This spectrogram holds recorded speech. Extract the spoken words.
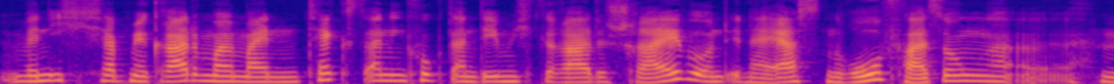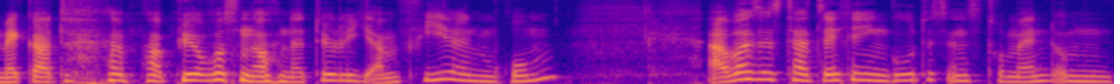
wenn ich, ich habe mir gerade mal meinen Text angeguckt, an dem ich gerade schreibe und in der ersten Rohfassung äh, meckert Papyrus noch natürlich am vielen rum. Aber es ist tatsächlich ein gutes Instrument, um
